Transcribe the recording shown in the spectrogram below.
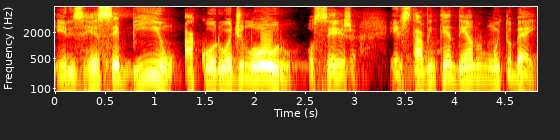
eles recebiam a coroa de louro, ou seja, eles estavam entendendo muito bem.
